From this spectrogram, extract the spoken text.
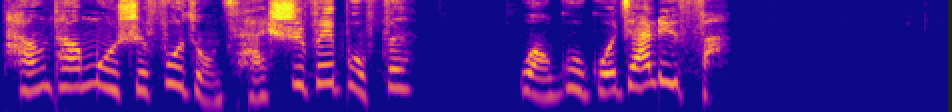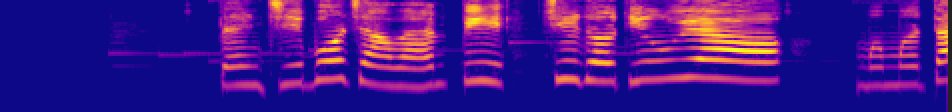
堂堂穆氏副总裁是非不分，罔顾国家律法。本集播讲完毕，记得订阅哦，么么哒。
